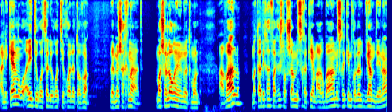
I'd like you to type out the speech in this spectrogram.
אני כן הייתי רוצה לראות יכולת טובה ומשכנעת, מה שלא ראינו אתמול. אבל, מכבי חיפה אחרי שלושה משחקים, ארבעה משחקים כולל גביע המדינה,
